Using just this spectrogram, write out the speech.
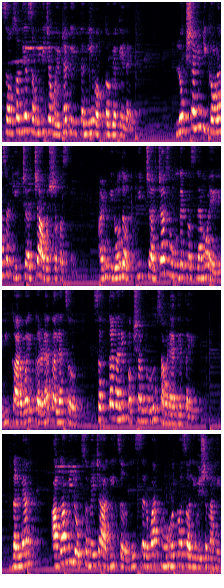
संसदीय समितीच्या बैठकीत त्यांनी वक्तव्य केलंय. लोकशाही टिकवण्यासाठी चर्चा आवश्यक असते आणि विरोधक ही चर्चाच होऊ देत नसल्यामुळे ही कारवाई करण्यात आल्याचं सत्ताधारी पक्षांकडून सांगण्यात येत आहे. दरम्यान आगामी लोकसभेच्या आधीचं हे सर्वात महत्वाचं अधिवेशन आहे.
